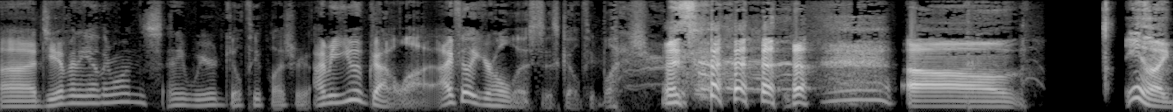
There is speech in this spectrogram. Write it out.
Uh, do you have any other ones? Any weird guilty pleasure? I mean, you've got a lot. I feel like your whole list is guilty pleasure. um, you know, like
